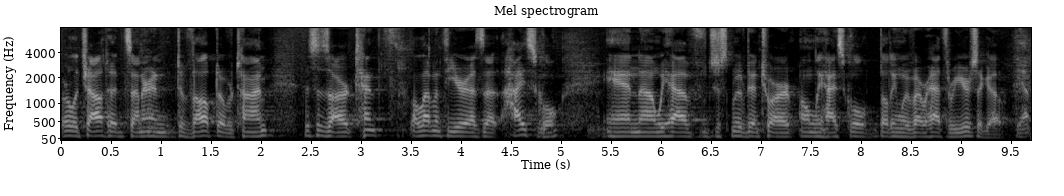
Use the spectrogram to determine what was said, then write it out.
early childhood center and developed over time. This is our 10th, 11th year as a high school, and uh, we have just moved into our only high school building we've ever had three years ago. Yep.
